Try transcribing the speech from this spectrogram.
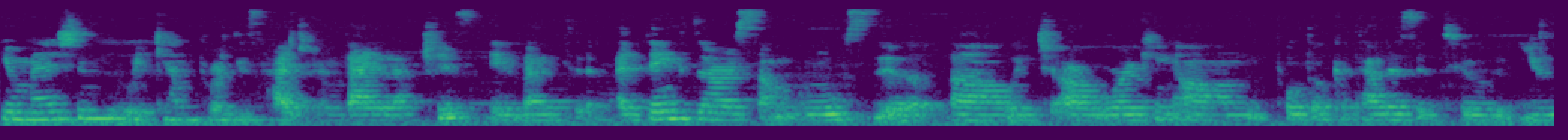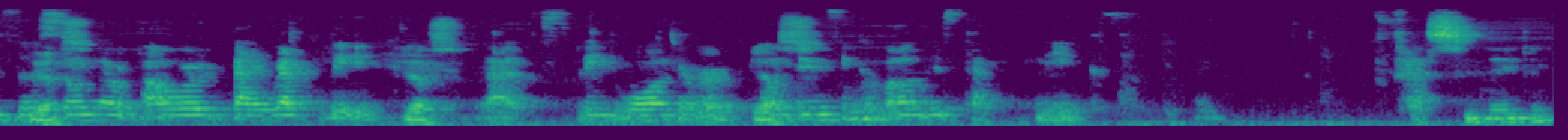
you mentioned we can produce hydrogen by electricity, but I think there are some groups uh, which are working on photocatalysis to use the Yes. solar power directly, Yes, like split water. Yes. What do you think about this technique? fascinating,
